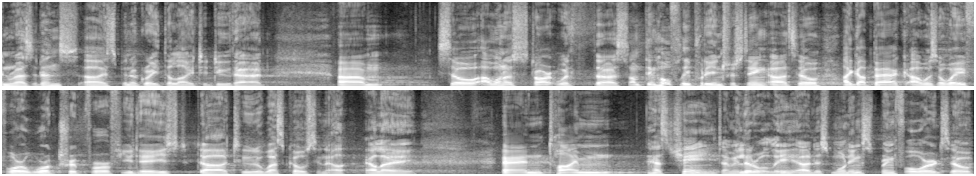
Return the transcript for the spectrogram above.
in residence. Uh, it's been a great delight to do that. Um, so I want to start with uh, something hopefully pretty interesting. Uh, so I got back. I was away for a work trip for a few days uh, to the West Coast in L- LA, and time has changed. I mean, literally uh, this morning, spring forward. So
